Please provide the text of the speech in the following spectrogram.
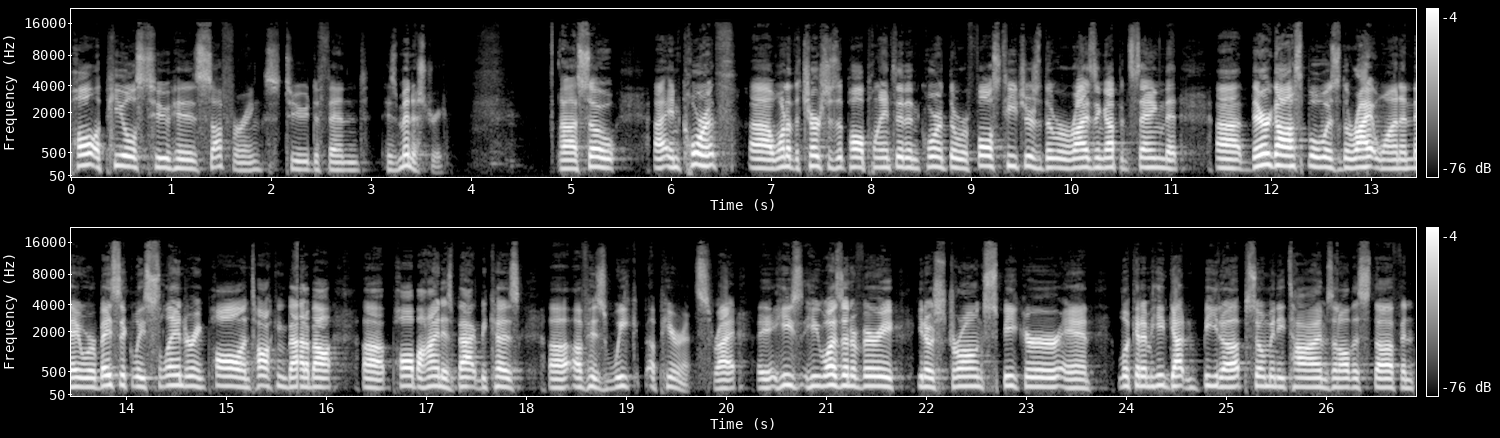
Paul appeals to his sufferings to defend his ministry. Uh, so uh, in Corinth, uh, one of the churches that Paul planted in Corinth, there were false teachers that were rising up and saying that uh, their gospel was the right one, and they were basically slandering Paul and talking bad about uh, Paul behind his back because uh, of his weak appearance, right? He's, he wasn't a very, you know, strong speaker, and look at him, he'd gotten beat up so many times and all this stuff, and,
